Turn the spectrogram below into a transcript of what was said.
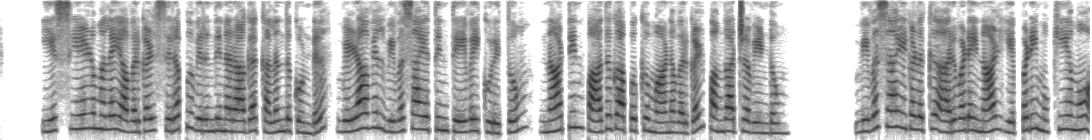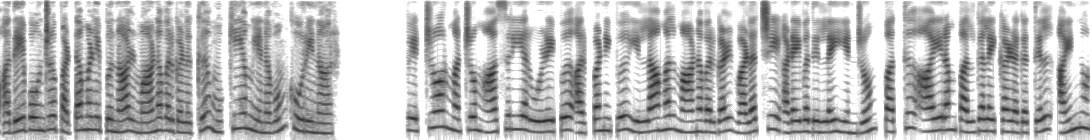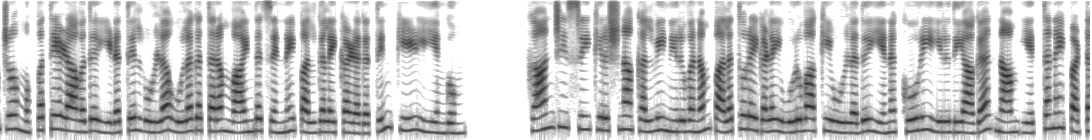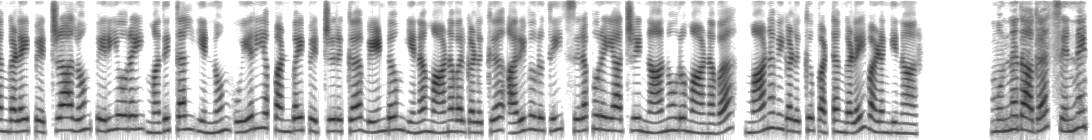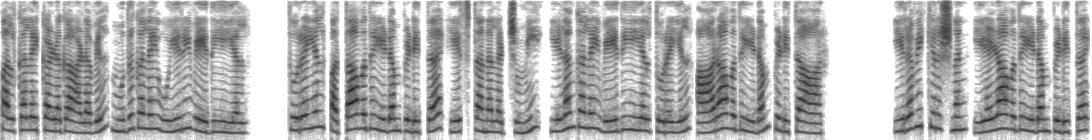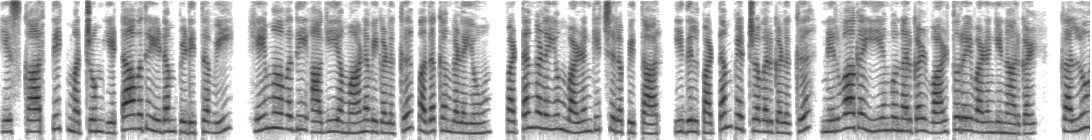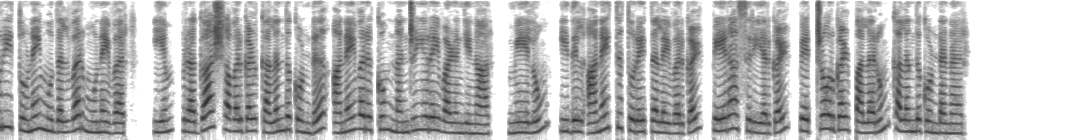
எஸ் ஏழுமலை அவர்கள் சிறப்பு விருந்தினராக கலந்து கொண்டு விழாவில் விவசாயத்தின் தேவை குறித்தும் நாட்டின் பாதுகாப்புக்கு மாணவர்கள் பங்காற்ற வேண்டும். விவசாயிகளுக்கு அறுவடை நாள் எப்படி முக்கியமோ அதேபோன்று பட்டமளிப்பு நாள் மாணவர்களுக்கு முக்கியம் எனவும் கூறினார். பெற்றோர் மற்றும் ஆசிரியர் உழைப்பு அர்ப்பணிப்பு இல்லாமல் மாணவர்கள் வளர்ச்சி அடைவதில்லை என்றும் பத்து ஆயிரம் பல்கலைக்கழகத்தில் ஐநூற்று முப்பத்தேழாவது இடத்தில் உள்ள உலகத்தரம் வாய்ந்த சென்னை பல்கலைக்கழகத்தின் கீழ் இயங்கும். காஞ்சி ஸ்ரீ கிருஷ்ணா கல்வி நிறுவனம் பல துறைகளை உருவாக்கி உள்ளது என கூறி இறுதியாக நாம் எத்தனை பட்டங்களை பெற்றாலும் பெரியோரை மதித்தல் என்னும் உயரிய பண்பை பெற்றிருக்க வேண்டும் என மாணவர்களுக்கு அறிவுறுத்தி சிறப்புரையாற்றி நானூறு மாணவ மாணவிகளுக்கு பட்டங்களை வழங்கினார். முன்னதாக சென்னை பல்கலைக்கழக அளவில் முதுகலை உயிரி வேதியியல் துறையில் பத்தாவது இடம் பிடித்த எஸ். தனலட்சுமி இளங்கலை வேதியியல் துறையில் ஆறாவது இடம் பிடித்த ஆர். இரவிகிருஷ்ணன் ஏழாவது இடம் பிடித்த எஸ். கார்த்திக் மற்றும் எட்டாவது இடம் பிடித்த வி. ஹேமாவதி ஆகிய மாணவிகளுக்கு பதக்கங்களையும் பட்டங்களையும் வழங்கிச் சிறப்பித்தார். இதில் பட்டம் பெற்றவர்களுக்கு நிர்வாக இயங்குனர்கள் வாழ்த்துரை வழங்கினார்கள். கல்லூரி துணை முதல்வர் முனைவர். எம். பிரகாஷ் அவர்கள் கலந்து கொண்டு அனைவருக்கும் நன்றியுரை வழங்கினார். மேலும் இதில் அனைத்து துறைத்தலைவர்கள் பேராசிரியர்கள் பெற்றோர்கள் பலரும் கலந்து கொண்டனர்.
